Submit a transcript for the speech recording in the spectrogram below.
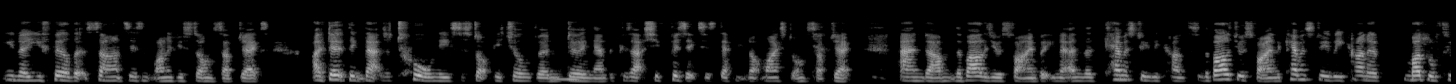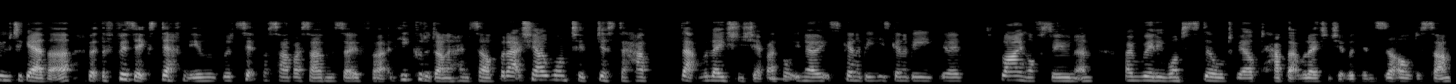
you know you feel that science isn't one of your strong subjects, I don't think that at all needs to stop your children Mhm. doing them because actually physics is definitely not my strong subject, and um, the biology was fine, but you know, and the chemistry we kind of, so the biology was fine, the chemistry we kind of muddled through together, but the physics definitely would sit side by side on the sofa, and he could have done it himself, but actually I wanted just to have that relationship. I thought, you know, it's going to be, he's going to be, you know, flying off soon, and I really wanted still to be able to have that relationship with him. Our oldest son.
